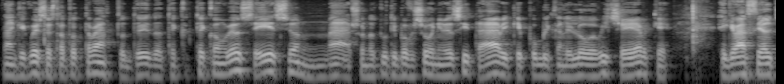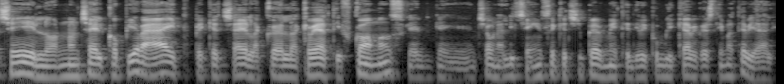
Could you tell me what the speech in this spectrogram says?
anche questo è stato tratto da The Conversation, ma sono tutti professori universitari che pubblicano le loro ricerche e grazie al cielo non c'è il copyright perché c'è la, la Creative Commons, che, che c'è una licenza che ci permette di ripubblicare questi materiali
